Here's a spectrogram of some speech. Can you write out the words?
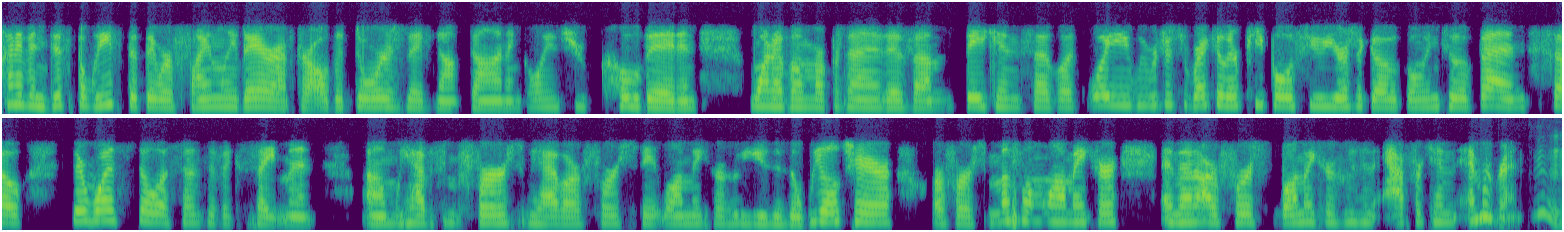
kind of in disbelief that they were finally there after all the doors they've knocked on and going through COVID. And one of them, Representative um, Bacon, said, like, well, we were just regular people a few years ago going to events. So there was still a sense of excitement. Um, we have some firsts. We have our first state lawmaker who uses a wheelchair, our first Muslim lawmaker, and then our first lawmaker who's an African immigrant. Hmm.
